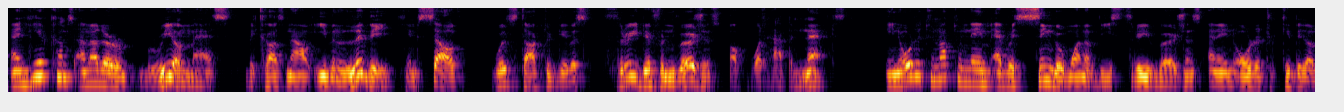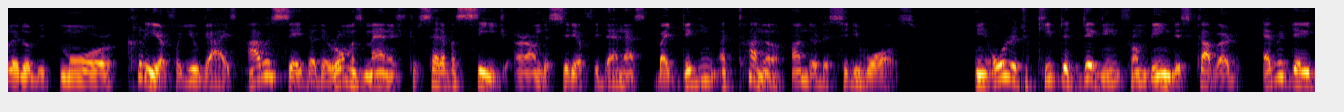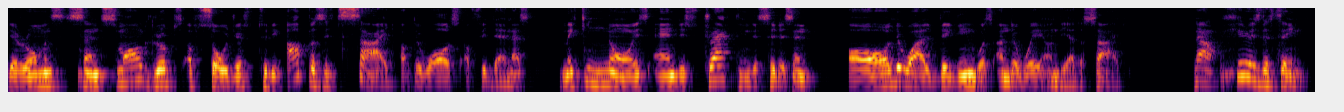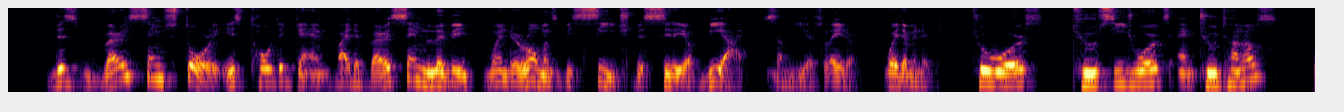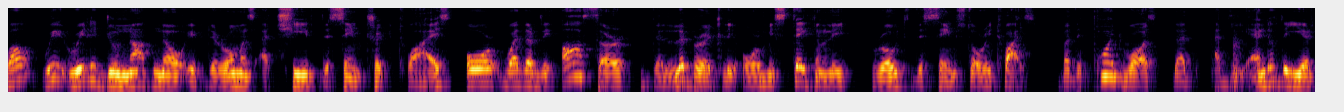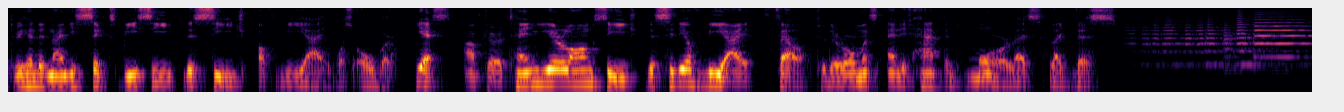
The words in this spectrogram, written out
And here comes another real mess because now even Livy himself will start to give us three different versions of what happened next. In order to not to name every single one of these three versions and in order to keep it a little bit more clear for you guys, I will say that the Romans managed to set up a siege around the city of Fidenas by digging a tunnel under the city walls. In order to keep the digging from being discovered, Every day, the Romans sent small groups of soldiers to the opposite side of the walls of Fidenas, making noise and distracting the citizen, all the while digging was underway on the other side. Now, here is the thing this very same story is told again by the very same Livy when the Romans besieged the city of Veii some years later. Wait a minute. Two wars, two siege works, and two tunnels? Well, we really do not know if the Romans achieved the same trick twice or whether the author deliberately or mistakenly wrote the same story twice. But the point was that at the end of the year 396 BC, the siege of Veii was over. Yes, after a 10 year long siege, the city of Veii fell to the Romans and it happened more or less like this.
